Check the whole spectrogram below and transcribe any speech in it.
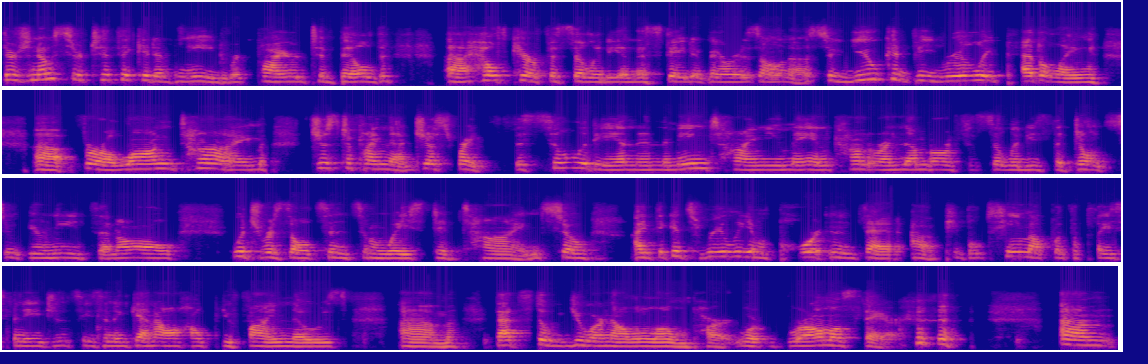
there's no certificate of need required to build a healthcare facility in the state of Arizona. So you could be really pedaling uh, for a long time just to find that just right facility. And in the meantime, you may encounter a number of facilities that don't suit your needs at all, which results in some wasted time. So I think it's really important that uh, people team up with the placement agencies. And again, I'll help you find those. Um, that's the you are not alone part. We're, we're almost there. um,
